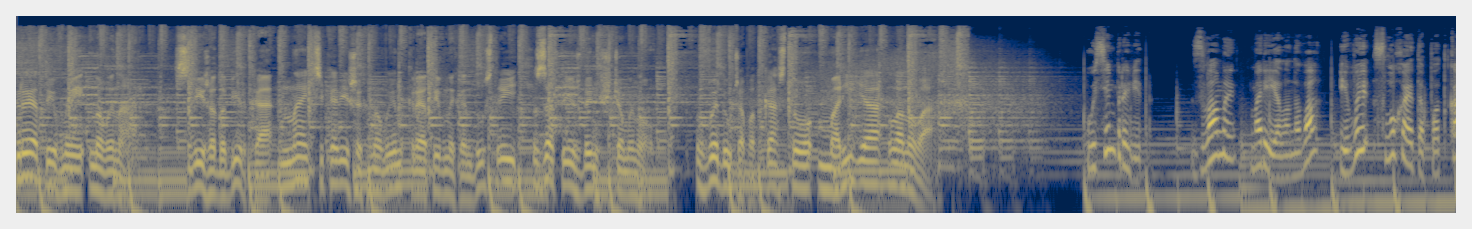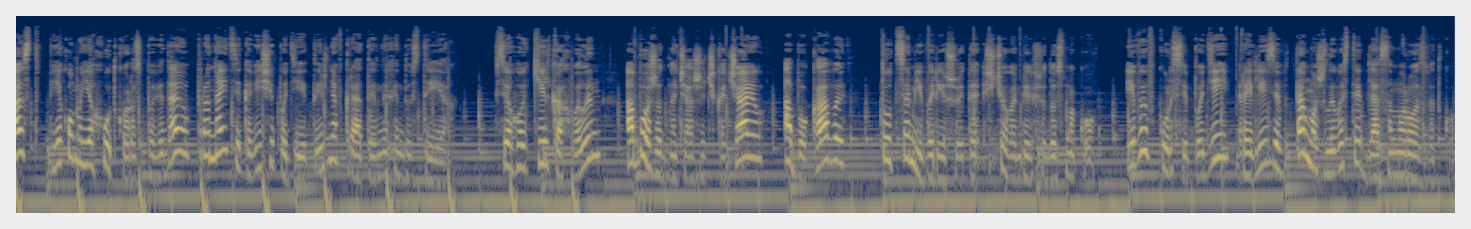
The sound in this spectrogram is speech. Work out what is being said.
Креативний новина. Свіжа добірка найцікавіших новин креативних індустрій за тиждень, що минув. Ведуча подкасту Марія Ланова. Усім привіт! З вами Марія Ланова, і ви слухаєте подкаст, в якому я хутко розповідаю про найцікавіші події тижня в креативних індустріях. Всього кілька хвилин або ж одна чашечка чаю, або кави. Тут самі вирішуйте, що вам більше до смаку. І ви в курсі подій, релізів та можливостей для саморозвитку.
